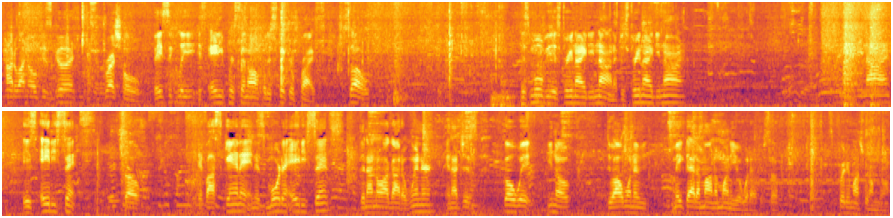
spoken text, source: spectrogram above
How do I know if it's good? It's a threshold. Basically, it's 80% off of the sticker price. So, this movie is $3.99. If it's $3.99, $3.99 is 80 cents. So, if I scan it and it's more than 80 cents, then I know I got a winner, and I just go with, you know, do I want to make that amount of money or whatever. So, it's pretty much what I'm doing.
